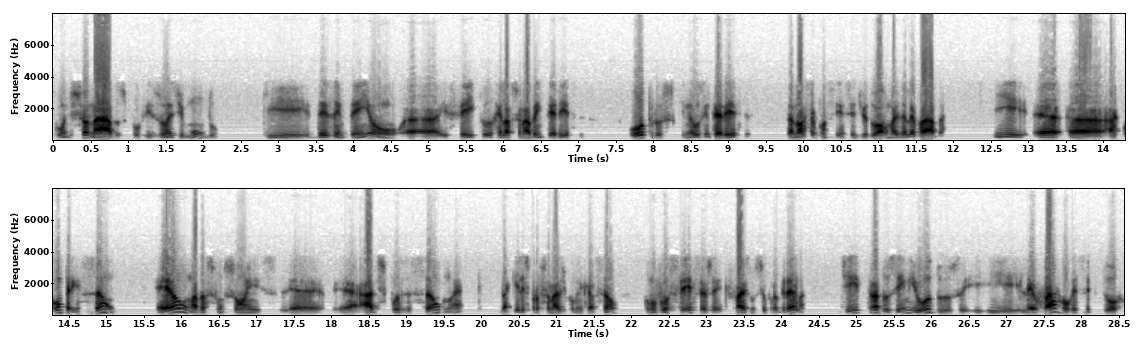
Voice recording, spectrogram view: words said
condicionados por visões de mundo que desempenham uh, efeito relacionado a interesses, outros que não os interesses da nossa consciência individual mais elevada. E uh, a compreensão é uma das funções uh, à disposição não é, daqueles profissionais de comunicação, como você, seja, que faz no seu programa, de traduzir miúdos e, e levar ao receptor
